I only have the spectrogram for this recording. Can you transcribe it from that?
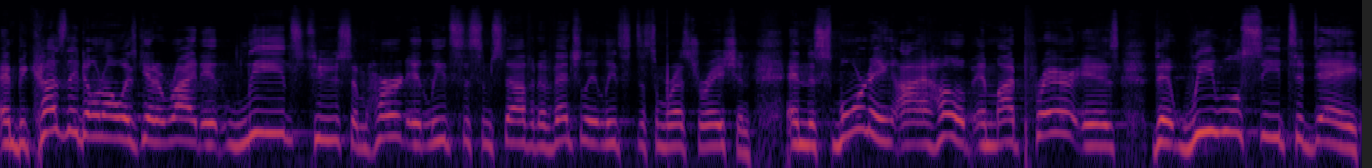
And because they don't always get it right, it leads to some hurt, it leads to some stuff, and eventually it leads to some restoration. And this morning, I hope, and my prayer is that we will see today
